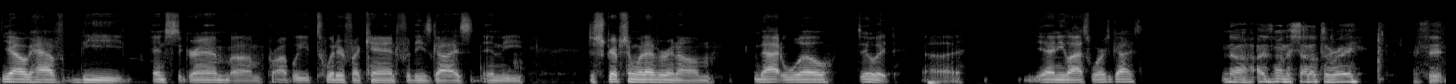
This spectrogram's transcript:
yeah, we have the Instagram, um, probably Twitter if I can for these guys in the description, whatever, and um, that will do it. Uh, yeah, any last words, guys? No, I just want to shout out to Ray. That's it.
